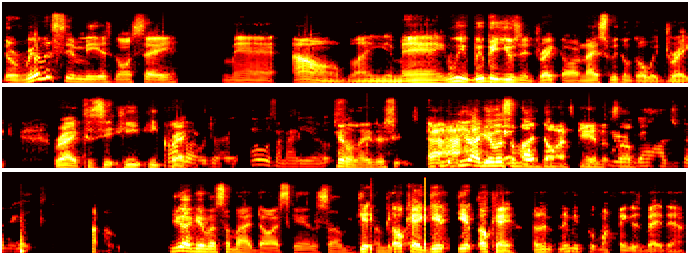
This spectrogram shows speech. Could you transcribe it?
The realest in me is gonna say, man, I don't blame you, man. We we been using Drake all night, so we gonna go with Drake, right? Because he he, he cracked. go with Drake. Go with somebody else. You know, like this. You, I- you gotta give us somebody dark skin or Turn something. down Drake. You gotta give us somebody dark skin or something. Get I mean, okay, give give okay. Let, let me put my fingers back down.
